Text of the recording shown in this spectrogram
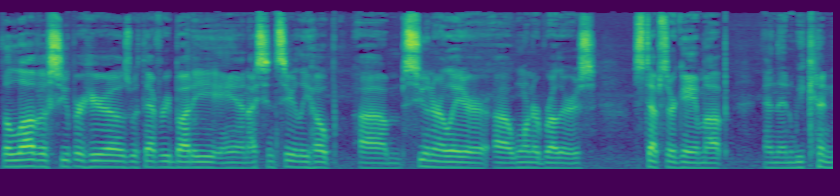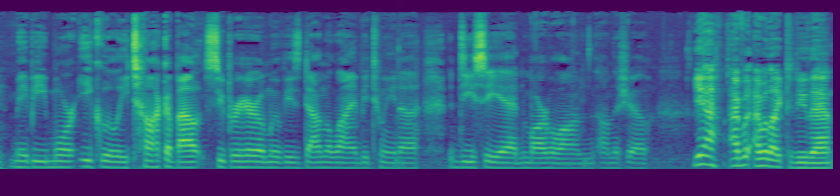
the love of superheroes with everybody. And I sincerely hope um, sooner or later uh, Warner Brothers steps their game up, and then we can maybe more equally talk about superhero movies down the line between uh, DC and Marvel on on the show. Yeah, I would- I would like to do that.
